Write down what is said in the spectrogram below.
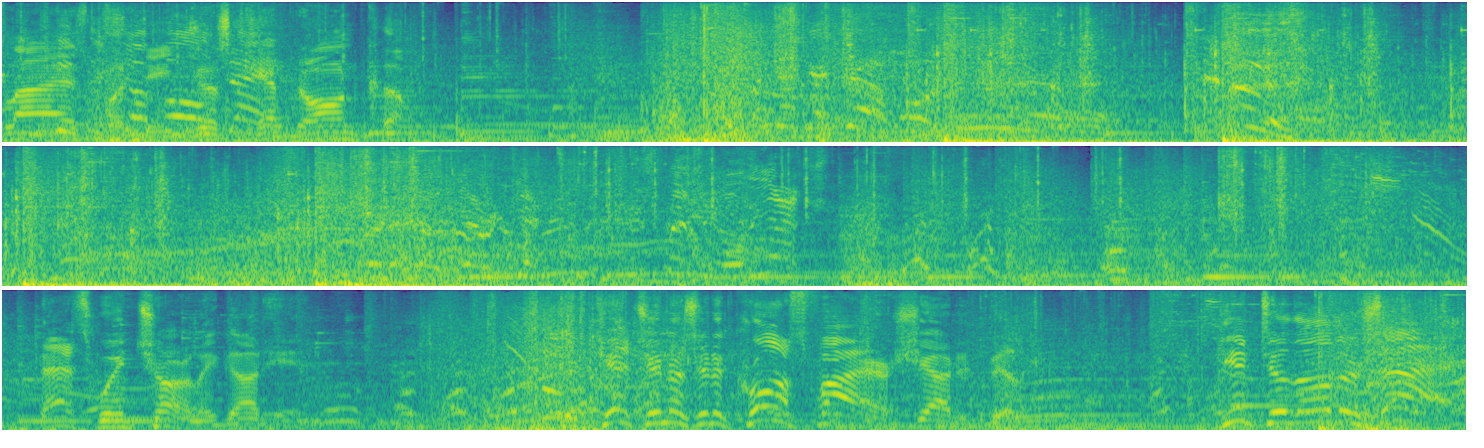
flies, but they just kept on coming. That's when Charlie got hit. Catching us in a crossfire, shouted Billy. Get to the other side!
